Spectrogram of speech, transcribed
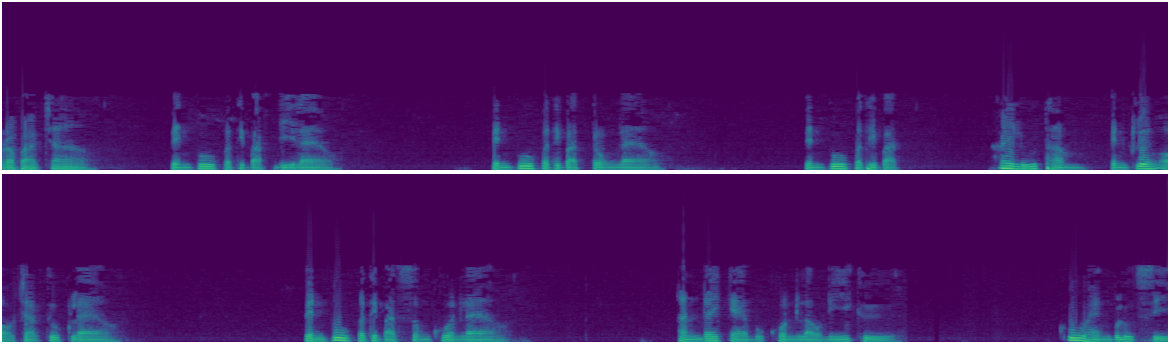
พระภาคเจ้า เป็นผู้ปฏิบัติดีแล้ว เป็นผู้ปฏิบัติตรงแล้ว เป็นผู้ปฏิบัติ ให้รู้ธรรมเป็นเครื่องออกจากทุกข์แล้ว เป็นผู้ปฏิบัติสมควรแล้ว อันได้แก่บุคคลเหล่านี้คือ คู่แห่งบุรุษสี่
